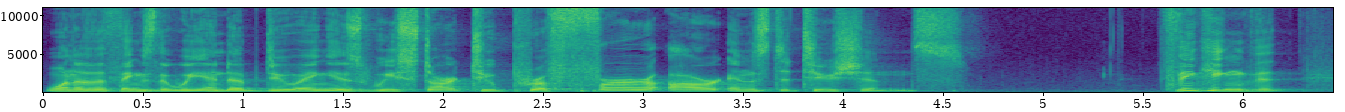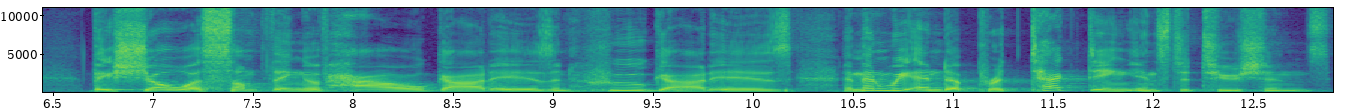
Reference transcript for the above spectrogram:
one of the things that we end up doing is we start to prefer our institutions, thinking that they show us something of how God is and who God is, and then we end up protecting institutions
